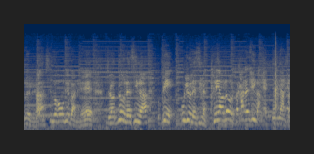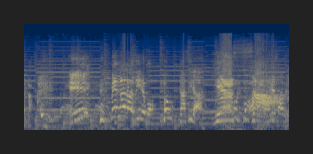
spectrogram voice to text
လွယ်လေစီမကောင်းဖြစ်ပါနဲ့ကျွန်တော်သူ့ကိုလည်းစီးမှာပြီးဦးလျို့လည်းစီးမှာနှစ်ယောက်လုံးတခါတည်းစီးမှာညညတတဟင်မင်းငါလာသိတယ်ပေါ့မဟုတ်လာစီးတာ yes ဟုတ်ပါဘူးစားတယ်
